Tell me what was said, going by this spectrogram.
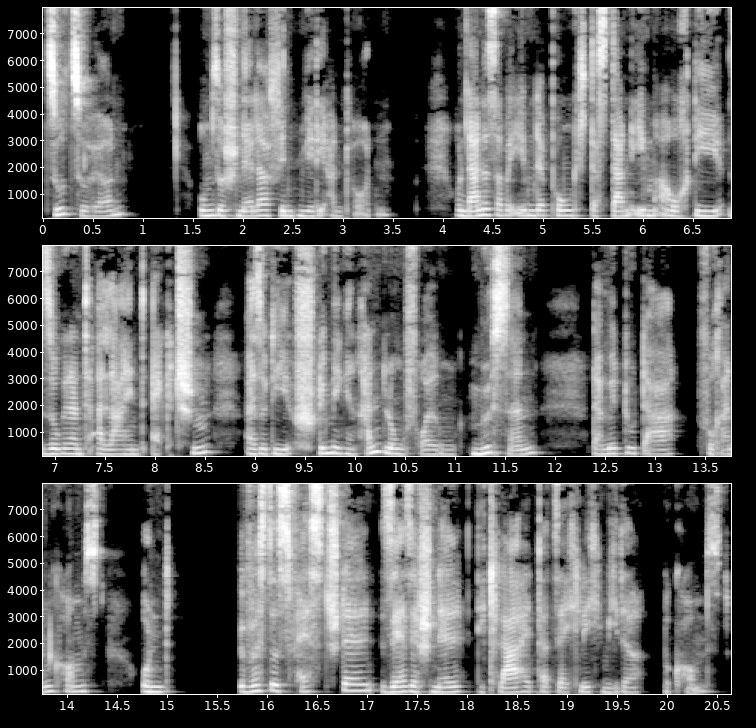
zuzuhören, umso schneller finden wir die Antworten. Und dann ist aber eben der Punkt, dass dann eben auch die sogenannte Aligned Action, also die stimmigen Handlungen folgen müssen, damit du da vorankommst und wirst es feststellen, sehr, sehr schnell die Klarheit tatsächlich wieder bekommst.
